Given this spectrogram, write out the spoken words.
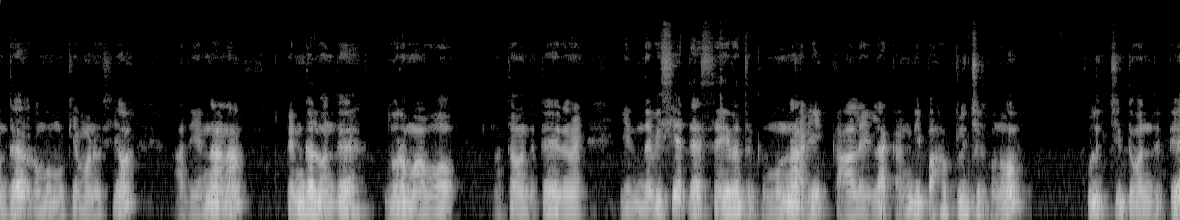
வந்து ரொம்ப முக்கியமான விஷயம். அது என்னன்னா பெண்கள் வந்து தூரமாகவோ மற்ற வந்துட்டு இதுவே இந்த விஷயத்தை செய்கிறதுக்கு முன்னாடி காலையில் கண்டிப்பாக குளிச்சிருக்கணும். குளிச்சுட்டு வந்துட்டு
